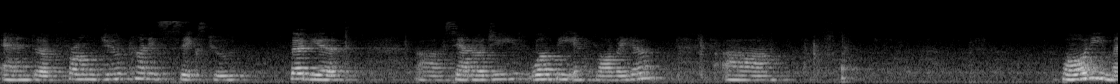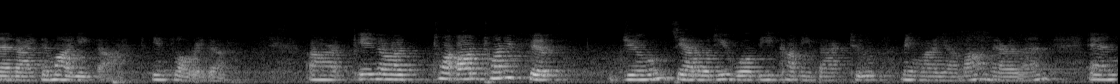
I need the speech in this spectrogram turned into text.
and uh, from June 26th to 30th, uh, CRLG will be in Florida. Uh, Bodhi Mandai Dhamma in Florida. Uh, in uh, tw- on 25th June, Seattle will be coming back to Minglayama, Maryland, and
